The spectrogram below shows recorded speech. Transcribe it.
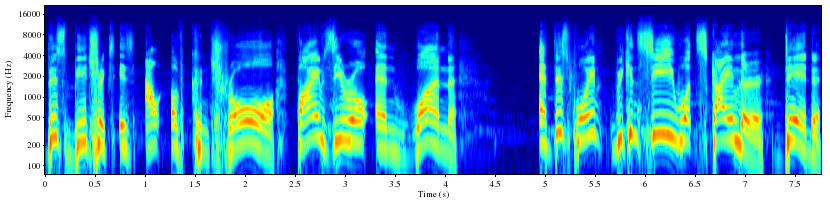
This Beatrix is out of control. 5-0 and 1 at this point, we can see what Skylar did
